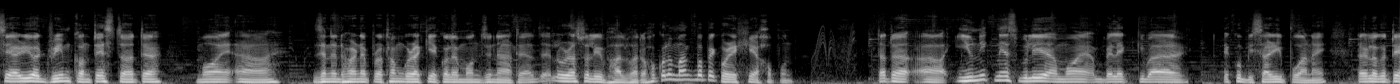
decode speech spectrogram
শ্বেয়াৰ ইয়ৰ ড্ৰিম কণ্টেষ্টত মই যেনেধৰণে প্ৰথমগৰাকীয়ে ক'লে মঞ্জুনাথ যে ল'ৰা ছোৱালীৰ ভাল হোৱাটো সকলো মাক বাপে কৰে সেয়া সপোন। তাত ইউনিকনেছ বুলি মই বেলেগ কিবা একো বিচাৰি পোৱা নাই। তাৰ লগতে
